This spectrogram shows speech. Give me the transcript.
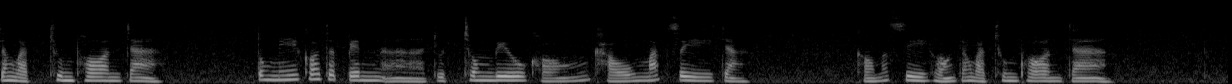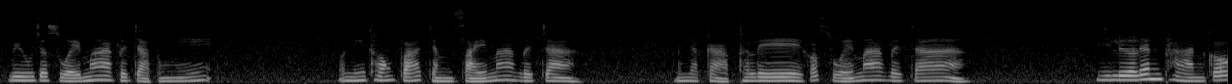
จังหวัดชุมพรจ้า ตรงนี้ก็จะเป็นจุดชมวิวของเขามัดซีจ้าเขามัดซีของจังหวัดชุมพรจ้า วิวจะสวยมากเลยจ้าตรงนี้ วันนี้ท้องฟ้าแจ่มใสมากเลยจ้า บรรยากาศทะเลก็สวยมากเลยจ้า มีเรือเล่นผ่านก็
